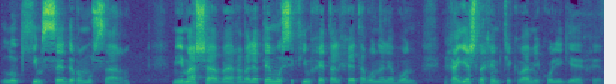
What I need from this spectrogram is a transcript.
Лукхим Седеру Мусар Мима Шавар Авалятем Мусифим Хет Альхет Авон Алявон Гаешлахем теквами коли Геахем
